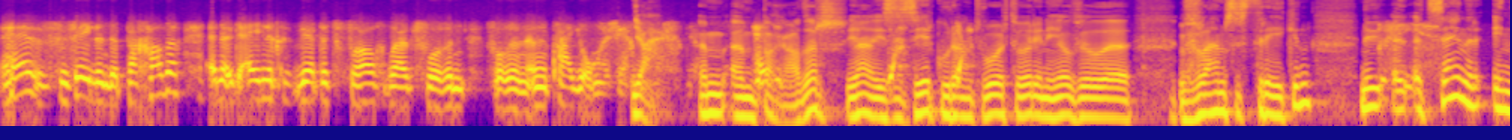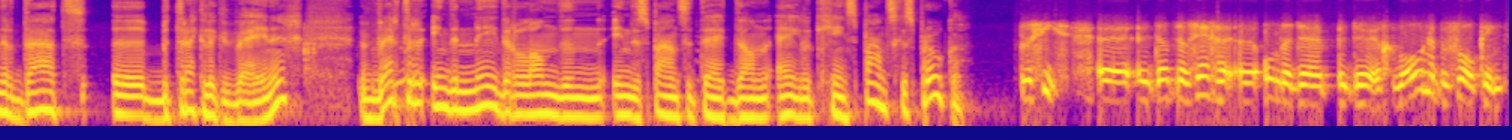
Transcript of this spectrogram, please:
Hè, vervelende pagadder. En uiteindelijk werd het vooral gebruikt voor een, voor een, een qua jongen, zeg Ja, maar. een, een Hè, pagadder. Ja, is een zeer courant woord hoor, in heel veel eh, Vlaamse streken. Nu, het zijn er inderdaad eh, betrekkelijk weinig. Werd er in de Nederlanden in de Spaanse tijd dan eigenlijk geen Spaans gesproken? Precies. Eh, dat wil zeggen, eh, onder de, de gewone bevolking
